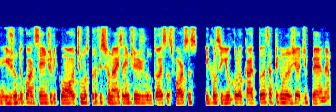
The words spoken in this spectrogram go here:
E junto com a Accenture, com ótimos profissionais, a gente juntou essas forças e conseguiu colocar toda essa tecnologia de pé, né?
